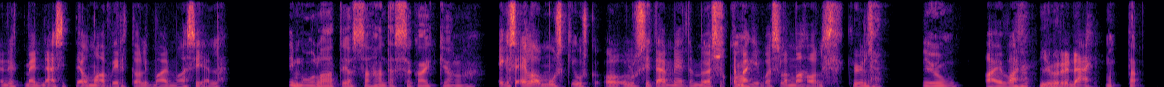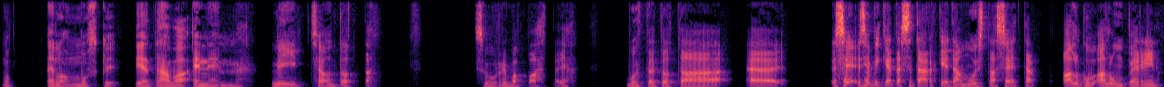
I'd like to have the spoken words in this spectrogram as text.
Ja nyt mennään sitten omaan virtuaalimaailmaan siellä. Simulaatiossahan tässä kaikki ollaan. Eikö se Elon Musk usko, ollut sitä mieltä myös, Usko. että tämäkin voisi olla mahdollista? Kyllä. Joo. Aivan, juuri näin. Mutta, mutta Elon Musk tietää vaan enemmän. Niin, se on totta. Suuri vapahtaja. Mutta tota, se, se, mikä tässä tärkeää on muistaa se, että alku, alun perin,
